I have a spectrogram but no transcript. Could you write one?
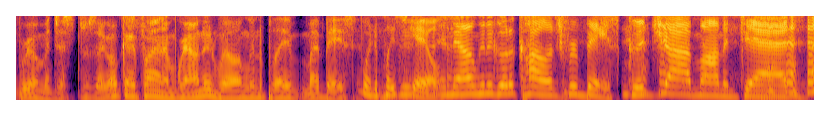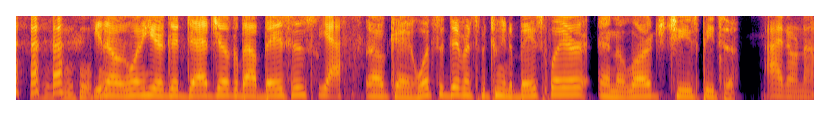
room and just was like, okay, fine, I'm grounded. Well, I'm going to play my bass. going to play scales. And now I'm going to go to college for bass. Good job, mom and dad. You know, want to hear a good dad joke about basses? yes Okay, what's the difference between a bass player and a large cheese pizza? I don't know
